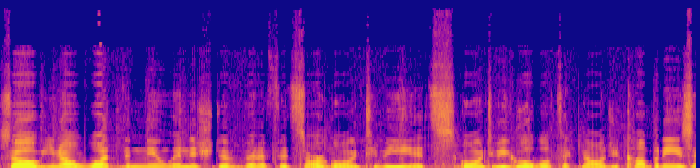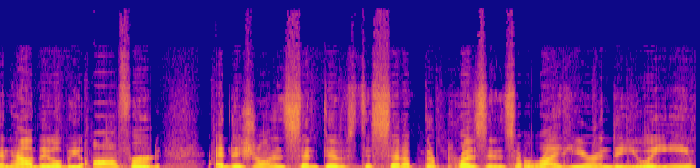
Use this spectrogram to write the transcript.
So, you know, what the new initiative benefits are going to be, it's going to be global technology companies and how they will be offered additional incentives to set up their presence right here in the UAE.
